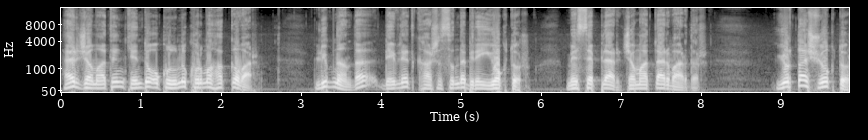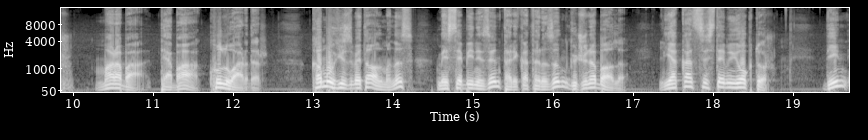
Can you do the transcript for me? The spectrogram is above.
Her cemaatin kendi okulunu kurma hakkı var. Lübnan'da devlet karşısında birey yoktur. Mezhepler, cemaatler vardır. Yurttaş yoktur. Maraba, teba, kul vardır. Kamu hizmeti almanız mezhebinizin, tarikatınızın gücüne bağlı. Liyakat sistemi yoktur. Din,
